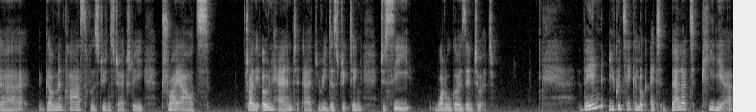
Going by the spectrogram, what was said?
uh, government class for the students to actually try out try their own hand at redistricting to see what all goes into it. Then you could take a look at Ballotpedia,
